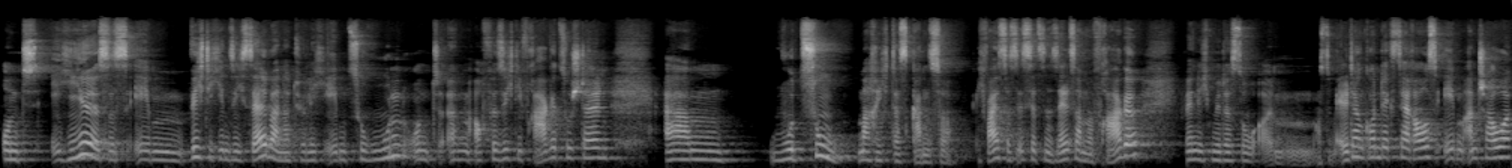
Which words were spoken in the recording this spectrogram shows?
Und hier ist es eben wichtig, in sich selber natürlich eben zu ruhen und ähm, auch für sich die Frage zu stellen, ähm, wozu mache ich das Ganze? Ich weiß, das ist jetzt eine seltsame Frage, wenn ich mir das so ähm, aus dem Elternkontext heraus eben anschaue.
